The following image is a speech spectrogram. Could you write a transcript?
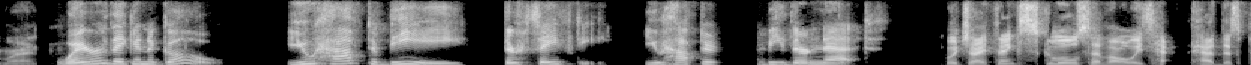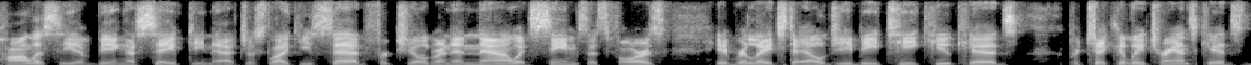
Right. Where are they going to go? You have to be their safety. You have to be their net. Which I think schools have always ha- had this policy of being a safety net, just like you said, for children. And now it seems, as far as it relates to LGBTQ kids, particularly trans kids,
